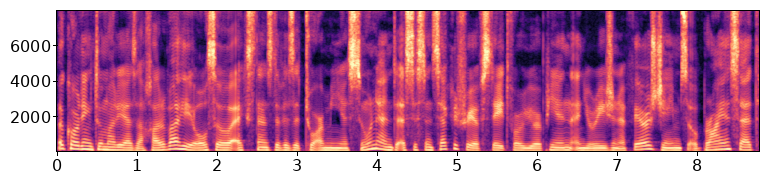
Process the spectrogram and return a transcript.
According to Maria Zakharova, he also extends the visit to Armenia soon, and Assistant Secretary of State for European and Eurasian Affairs, James O'Brien, said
